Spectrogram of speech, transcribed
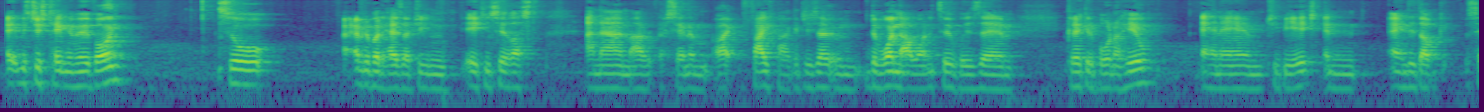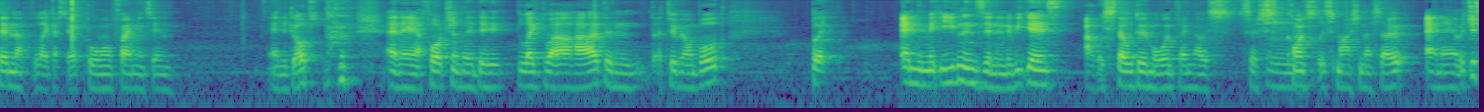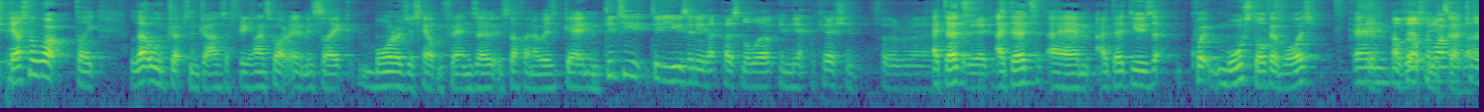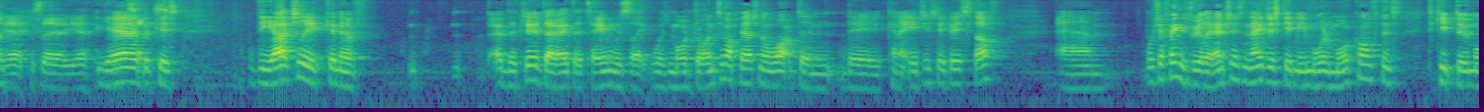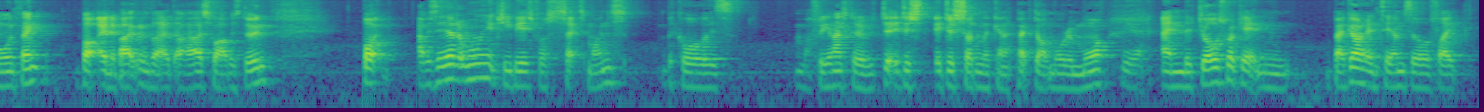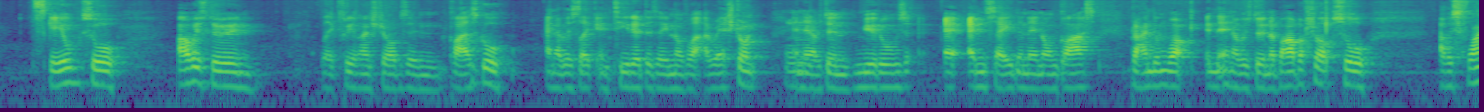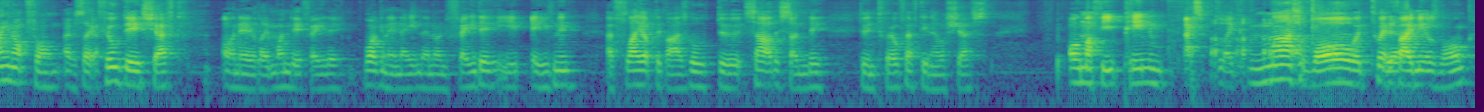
it was just time to move on. So everybody has a dream agency list, and um, I sent them like five packages out, and the one that I wanted to was um, Gregory Bonner Hale and um, GBH, and ended up sending a, like a self promo thing and saying any jobs. and uh, fortunately, they liked what I had and took me on board. But in the evenings and in the weekends, I was still doing my own thing. I was just mm. constantly smashing this out, and uh, it was just personal work, like little drips and drabs of freelance work, and it was like more of just helping friends out and stuff. And I was getting. Did you did you use any of that personal work in the application for? Uh, I did. I did. Um, I did use it. Quite most of it was um, yeah. oh, personal work actually. That, yeah, because yeah. Yeah, because they actually kind of uh, the creative director at the time was like was more drawn to my personal work than the kind of agency based stuff, um, which I think is really interesting. That just gave me more and more confidence to keep doing my own thing. But in the background, that that's what I was doing. but I was there only at GBH for six months because my freelance career it just it just suddenly kind of picked up more and more. Yeah. And the jobs were getting bigger in terms of like scale. So I was doing like freelance jobs in Glasgow, and I was like interior design of like a restaurant, mm. and then I was doing murals inside and then on glass branding work, and then I was doing a barber shop. So I was flying up from I was like a full day shift on a like Monday to Friday, working at night, and then on Friday e- evening I'd fly up to Glasgow, do Saturday, Sunday, doing 12, 15 hour shifts. On my feet, painting a like massive wall with 25 yeah. metres long.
